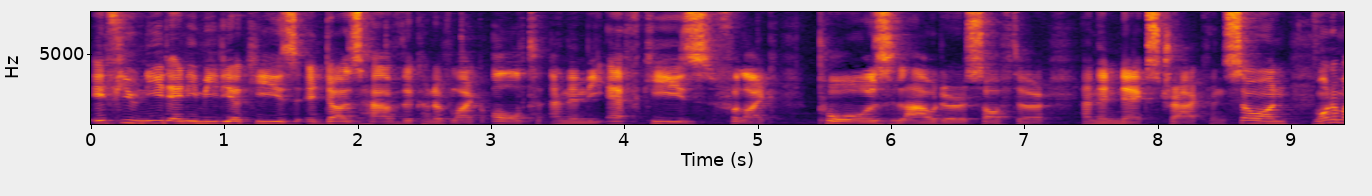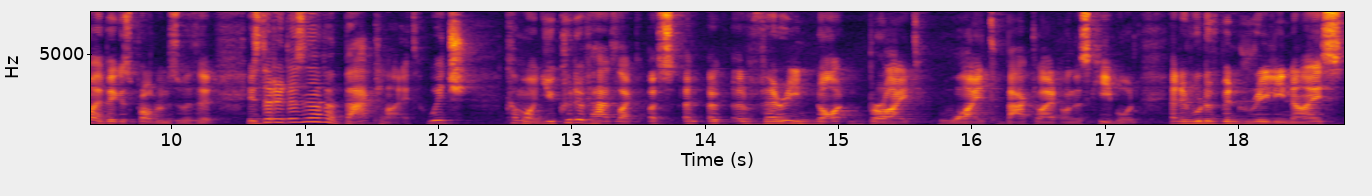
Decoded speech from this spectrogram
If you need any media keys, it does have the kind of like Alt and then the F keys for like pause, louder, softer, and then next track and so on. One of my biggest problems with it is that it doesn't have a backlight, which come on, you could have had like a, a, a, very not bright white backlight on this keyboard and it would have been really nice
